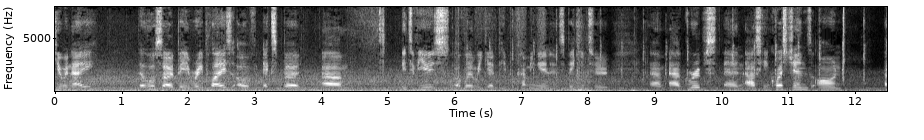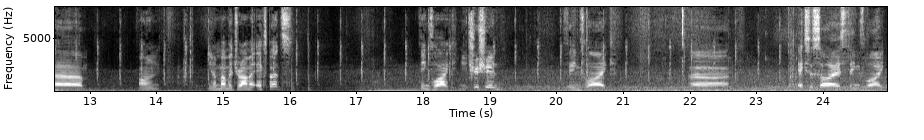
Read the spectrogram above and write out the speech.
Q and A. There'll also be replays of expert um, interviews of where we get people coming in and speaking to um, our groups and asking questions on um, on you know mama drama experts. Things like nutrition, things like uh, exercise, things like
